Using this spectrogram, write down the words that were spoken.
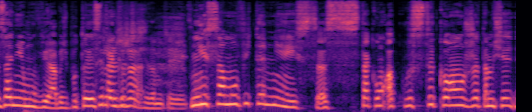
za nie mówiłabyś, bo to jest Tyle tak, że dzieje, niesamowite miejsce z taką akustyką, że tam się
